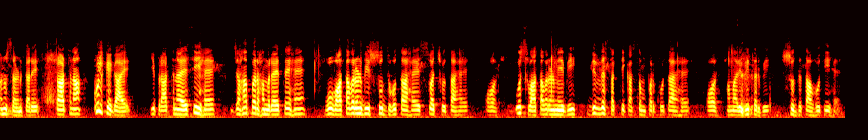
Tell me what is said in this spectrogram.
अनुसरण करें, प्रार्थना खुल के गाए। ये प्रार्थना ऐसी है, जहाँ पर हम रहते हैं, वो वातावरण भी शुद्ध होता है, स्वच्छ होता है, और उस वातावरण में भी दिव्य शक्ति का संपर्क होता है, और हमारे भीतर भी शुद्धता होती है।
